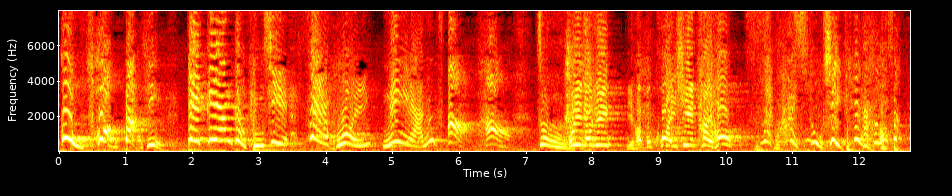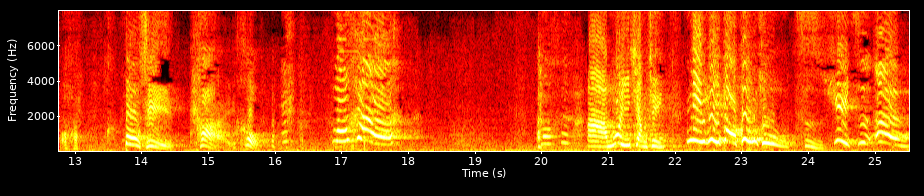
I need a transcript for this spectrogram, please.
共创大业，得两个平息，再回年朝。回将军，你还不快谢太后？快谢太后！哦好，多谢太后。母后，母后啊，莫义将军，你为报公主赐予之恩，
